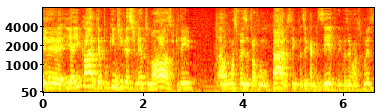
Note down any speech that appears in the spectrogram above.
é, e aí, claro, tem um pouquinho de investimento nosso, porque tem algumas coisas para voluntários, tem que fazer camiseta, tem que fazer algumas coisas.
